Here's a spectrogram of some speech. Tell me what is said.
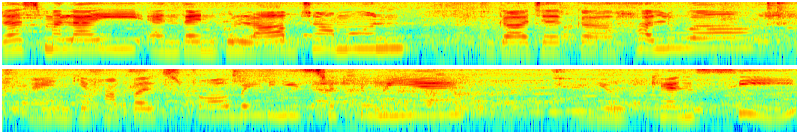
रस मलाई एंड देन गुलाब जामुन। गाजर का हलवा एंड यहाँ पर स्ट्रॉबेरीज रखी हुई हैं। यू कैन सी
